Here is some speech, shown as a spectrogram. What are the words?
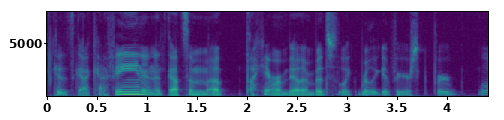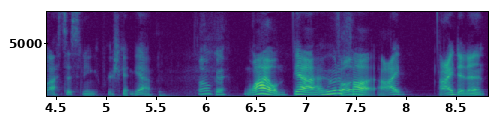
because it's got caffeine and it's got some. Uh, I can't remember the other, but it's like really good for your for elasticity for your skin. Yeah, Okay. wild. Yeah, who would have thought? I I didn't.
